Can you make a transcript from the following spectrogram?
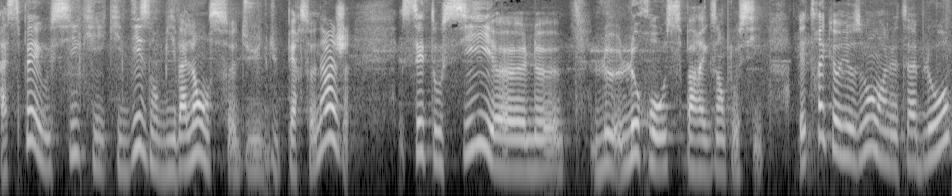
aspect aussi qui, disent l'ambivalence du, personnage, c'est aussi euh, le, le, rose, par exemple aussi. Et très curieusement, dans le tableau,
